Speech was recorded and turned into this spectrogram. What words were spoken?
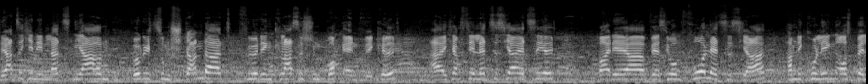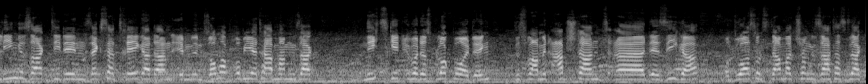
der hat sich in den letzten Jahren wirklich zum Standard für den klassischen Bock entwickelt. Äh, ich habe es dir letztes Jahr erzählt. Bei der Version vorletztes Jahr haben die Kollegen aus Berlin gesagt, die den Sechserträger dann im, im Sommer probiert haben, haben gesagt, nichts geht über das Blockboy-Ding. Das war mit Abstand äh, der Sieger. Und du hast uns damals schon gesagt, hast gesagt,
